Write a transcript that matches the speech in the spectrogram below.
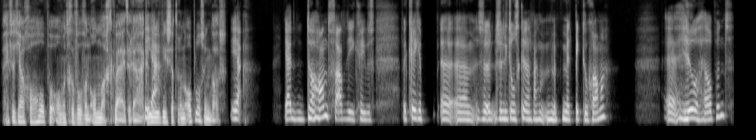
Heeft het jou geholpen om het gevoel van onmacht kwijt te raken? Ja. Nu je wist dat er een oplossing was. Ja, ja de handvaten die ik kreeg. Dus we kregen, eh, ehm, ze, ze lieten ons kennis maken met, met pictogrammen. Eh, heel helpend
